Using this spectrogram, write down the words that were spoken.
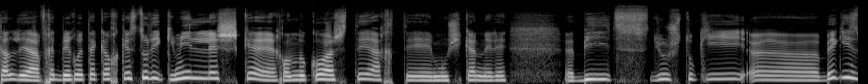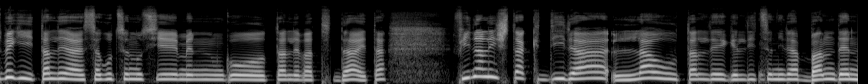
Taldea Fred Berruetak orkesturik mil esker ondoko aste arte musikan ere uh, beats justuki uh, begiz begi taldea ezagutzen duzie mengo talde bat da eta Finalistak dira, lau talde gelditzen dira banden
